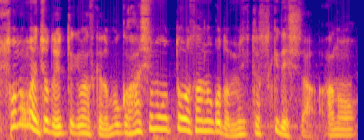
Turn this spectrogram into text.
その前にちょっと言っておきますけど、僕、橋本さんのことめちゃくちゃ好きでした。あの、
